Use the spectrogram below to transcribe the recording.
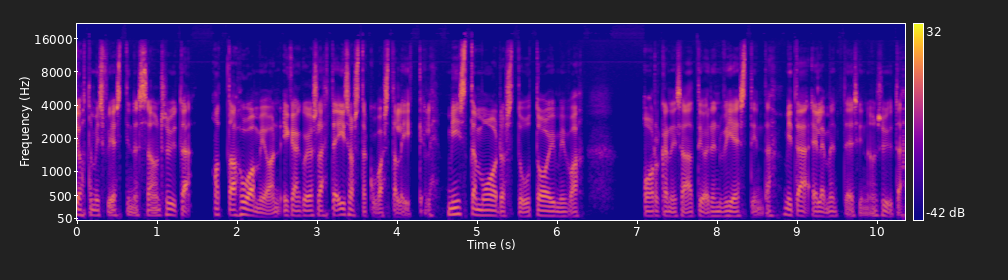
johtamisviestinnässä on syytä ottaa huomioon, ikään kuin jos lähtee isosta kuvasta liikkeelle? Mistä muodostuu toimiva organisaatioiden viestintä? Mitä elementtejä siinä on syytä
